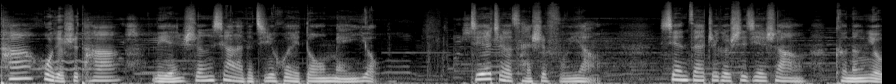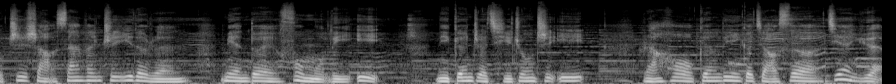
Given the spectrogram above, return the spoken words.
他或者是他，连生下来的机会都没有。接着才是抚养。现在这个世界上，可能有至少三分之一的人面对父母离异，你跟着其中之一，然后跟另一个角色渐远。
